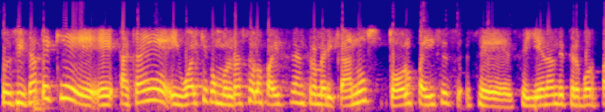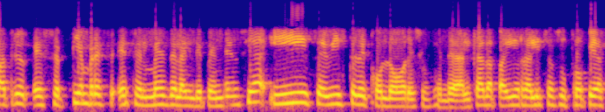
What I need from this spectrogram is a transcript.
Pues fíjate que eh, acá, eh, igual que como el resto de los países centroamericanos, todos los países se, se llenan de fervor patrio. Es septiembre es, es el mes de la independencia y se viste de colores en general. Cada país realiza sus propias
